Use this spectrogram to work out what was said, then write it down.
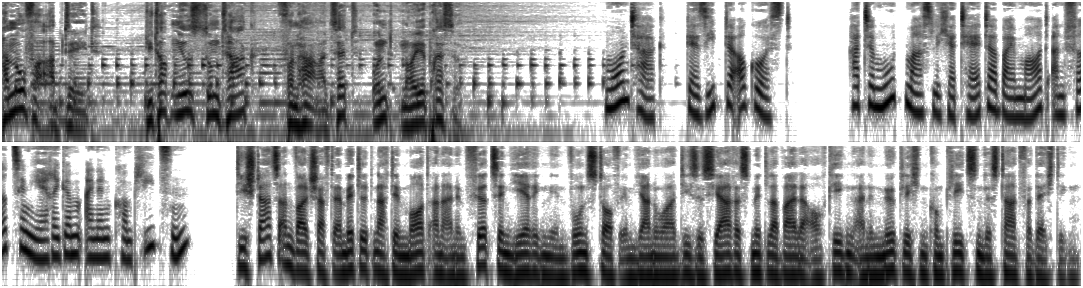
Hannover Update. Die Top News zum Tag von HAZ und Neue Presse. Montag, der 7. August. Hatte mutmaßlicher Täter beim Mord an 14-Jährigem einen Komplizen? Die Staatsanwaltschaft ermittelt nach dem Mord an einem 14-Jährigen in Wunsdorf im Januar dieses Jahres mittlerweile auch gegen einen möglichen Komplizen des Tatverdächtigen.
